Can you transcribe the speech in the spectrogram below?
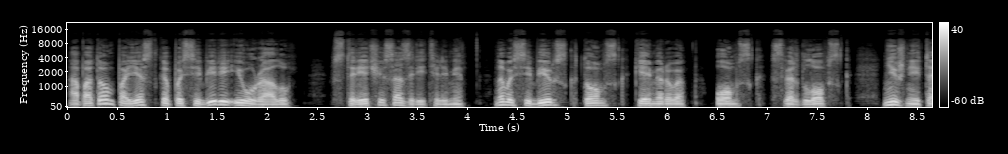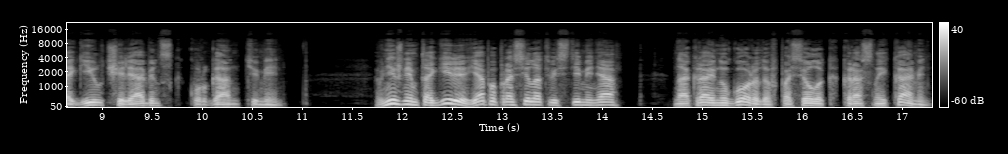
а потом поездка по Сибири и Уралу, встречи со зрителями, Новосибирск, Томск, Кемерово, Омск, Свердловск, Нижний Тагил, Челябинск, Курган, Тюмень. В Нижнем Тагиле я попросил отвезти меня на окраину города, в поселок Красный Камень,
